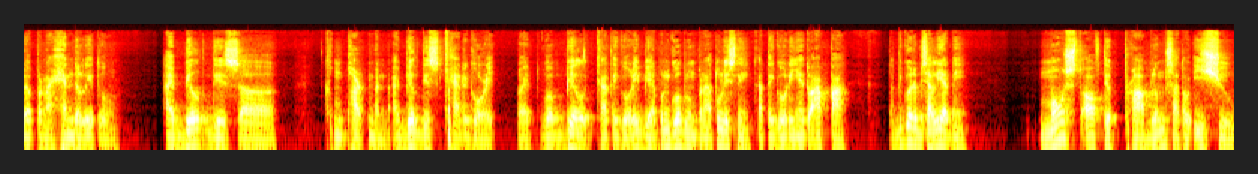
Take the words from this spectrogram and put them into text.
udah pernah handle itu I build this uh, compartment I build this category right gue build kategori biarpun gue belum pernah tulis nih kategorinya itu apa tapi gue udah bisa lihat nih most of the problems atau issue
